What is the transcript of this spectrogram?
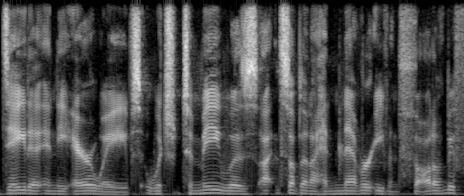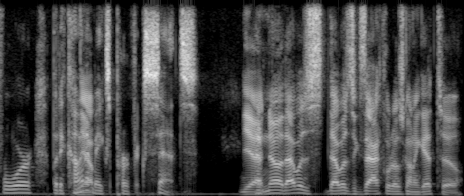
data in the airwaves, which to me was uh, something I had never even thought of before, but it kind of Yep. makes perfect sense. Yeah, no, that was that was exactly what I was going to get to.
